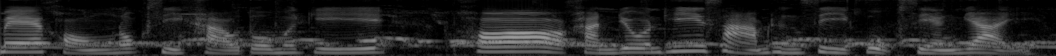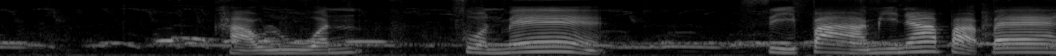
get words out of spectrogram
แม่ของนกสีขาวตัวเมื่อกี้ พ่อขันโยนที่ 3-4กุกเสียงใหญ่ ขาวล้วน ส่วนแม่ สีป่ามีหน้าป่าแป้ง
